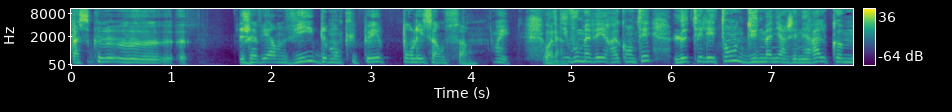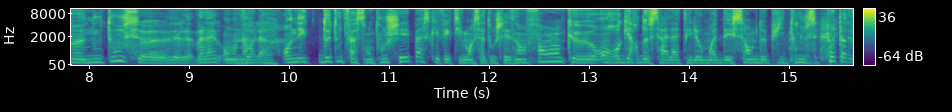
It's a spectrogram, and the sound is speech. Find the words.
parce que euh, j'avais envie de m'occuper pour les enfants. Oui. Voilà. Vous, vous m'avez raconté le Téléthon d'une manière générale, comme euh, nous tous, euh, voilà, on, a, Voilà. on est de toute façon touchés parce qu'effectivement ça touche les enfants, que on regarde ça à la télé au mois de décembre depuis tous. Tout à ça fait.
